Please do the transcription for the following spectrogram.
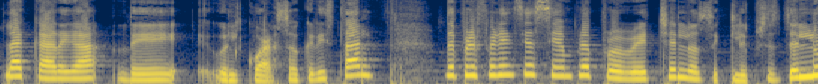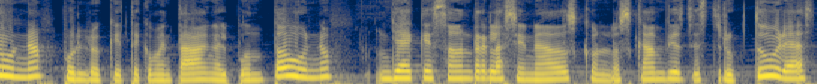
la carga del cuarzo cristal. De preferencia siempre aproveche los eclipses de luna, por lo que te comentaba en el punto 1, ya que son relacionados con los cambios de estructuras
